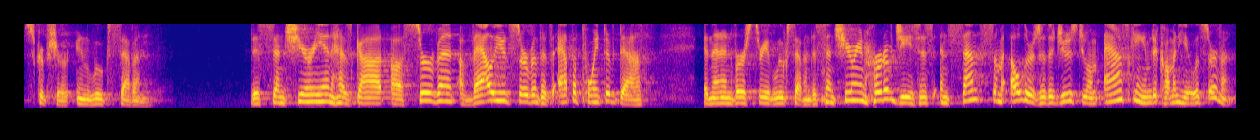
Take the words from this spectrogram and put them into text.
scripture in Luke 7. This centurion has got a servant, a valued servant that's at the point of death. And then in verse 3 of Luke 7, the centurion heard of Jesus and sent some elders of the Jews to him, asking him to come and heal his servant.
